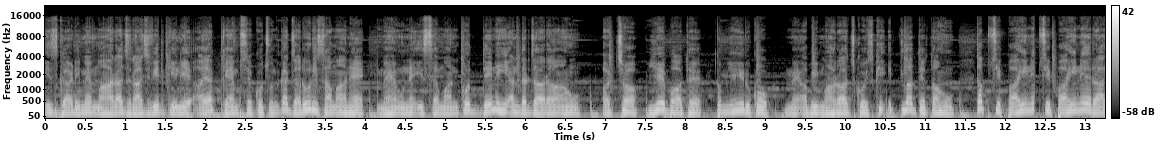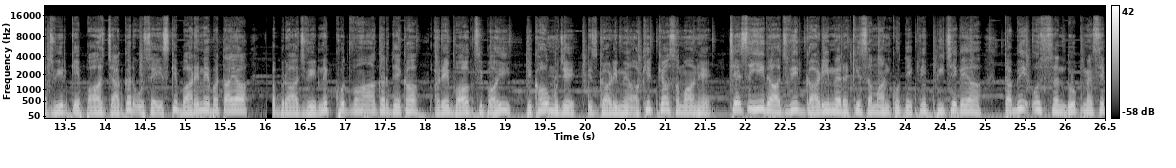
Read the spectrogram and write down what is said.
इस गाड़ी में महाराज राजवीर के लिए आया कैंप से कुछ उनका ज़रूरी सामान है। मैं उन्हें इस सामान को देने ही अंदर जा रहा हूँ। अच्छा ये बात है। तुम यहीं रुको। मैं अभी महाराज को इसकी इतला देता हूँ। तब सिपाही ने सिपाही ने राजवीर के पास जाकर उसे इसके बारे में बताया। अब राजवीर ने खुद वहाँ आकर देखा, अरे बाघ सिपाही, दिखाओ मुझे, इस गाड़ी में आखिर क्या सामान है? जैसे ही राजवीर गाड़ी में रखे सामान को देखने पीछे गया, तभी उस संदूक में से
